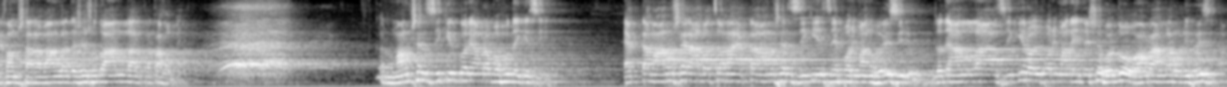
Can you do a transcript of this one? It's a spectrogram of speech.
এখন সারা বাংলাদেশে শুধু আল্লাহর কথা হবে। কারণ মানুষের জিকির করে আমরা বহু দেখেছি। একটা মানুষের আলোচনা, একটা মানুষের জিকির যে পরিমাণ হয়েছিল, যদি আল্লাহর জিকির ওই পরিমাণ এই দেশে হতো, আমরা আল্লাহর অলি হয়েছিলাম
